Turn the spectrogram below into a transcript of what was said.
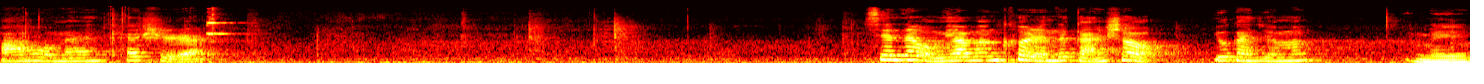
好，我们开始。现在我们要问客人的感受，有感觉吗？没有。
